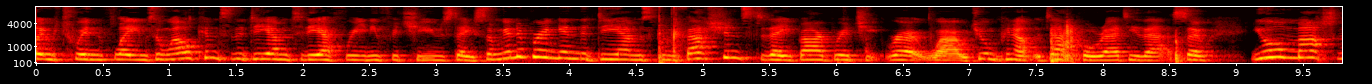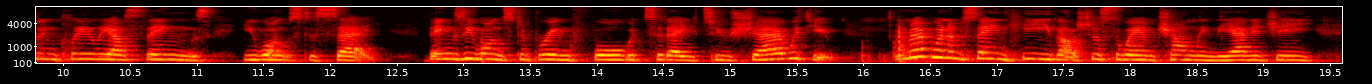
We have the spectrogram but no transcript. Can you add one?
Hello, Twin Flames, and welcome to the DM to DF reading for Tuesday. So, I'm going to bring in the DM's Confessions today by Bridget Rau. Wow, jumping out the deck already there. So, your masculine clearly has things he wants to say, things he wants to bring forward today to share with you. Remember, when I'm saying he, that's just the way I'm channeling the energy.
